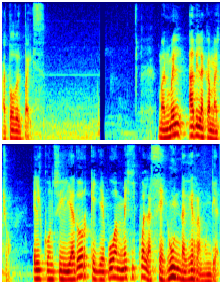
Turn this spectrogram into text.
a todo el país. Manuel Ávila Camacho el conciliador que llevó a México a la Segunda Guerra Mundial.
